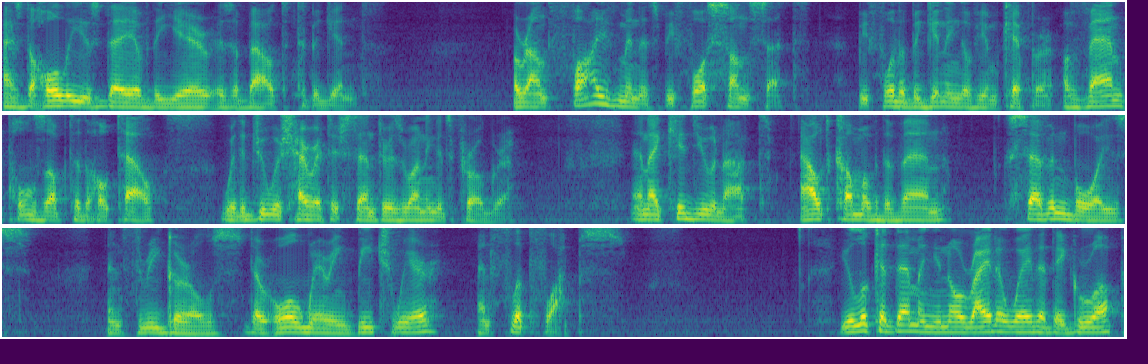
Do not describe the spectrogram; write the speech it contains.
as the holiest day of the year is about to begin around five minutes before sunset, before the beginning of Yom Kippur, a van pulls up to the hotel where the Jewish Heritage Center is running its program. And I kid you not, outcome of the van, seven boys and three girls. They're all wearing beachwear and flip flops. You look at them and you know right away that they grew up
